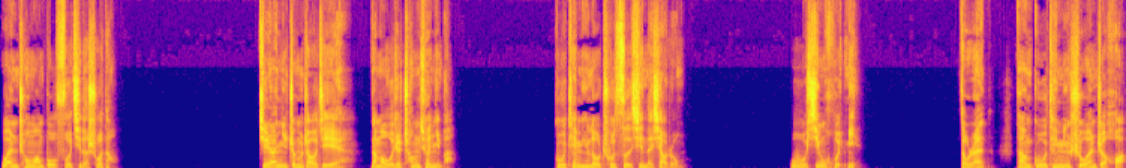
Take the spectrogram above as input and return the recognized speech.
万重王不服气的说道：“既然你这么着急，那么我就成全你吧。”古天明露出自信的笑容。五行毁灭。陡然，当古天明说完这话，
